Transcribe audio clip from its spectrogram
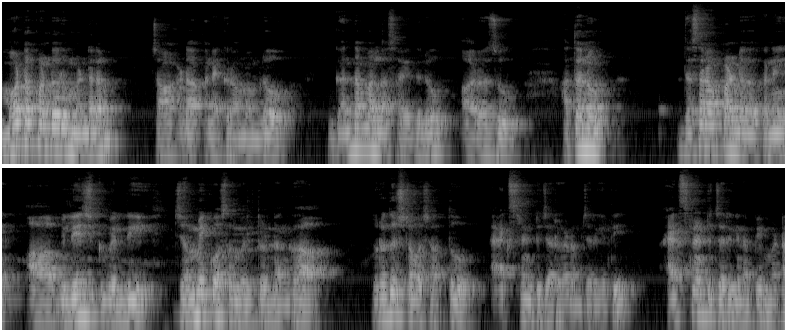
మోటకొండూరు మండలం చాహడ అనే గ్రామంలో గంధమల్ల సైదులు ఆ రోజు అతను దసరా పండుగకనే ఆ విలేజ్కి వెళ్ళి జమ్మి కోసం వెళ్తుండగా దురదృష్టవశాత్తు యాక్సిడెంట్ జరగడం జరిగింది. యాక్సిడెంట్ జరిగిన పిమ్మట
